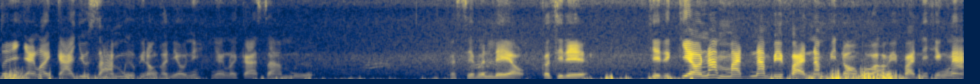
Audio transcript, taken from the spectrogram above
ตัวนี้ยังหน่อยกาอยู่สามมือพี่น้องข้าวเหนียวนี่ยังหน่อยกาสามมือกระเสียมันแล้วก็สิเดสิได้เกี่ยวน้ำมัดน้ำไปฝาดน้ำพี่น้องเพราะว่าเอาไปฝาดที่เทียงหน้า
